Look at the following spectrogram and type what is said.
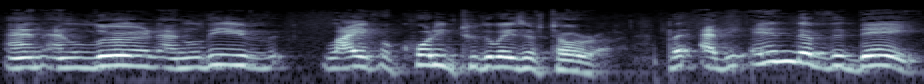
and, and learn and live life according to the ways of Torah. But at the end of the day,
